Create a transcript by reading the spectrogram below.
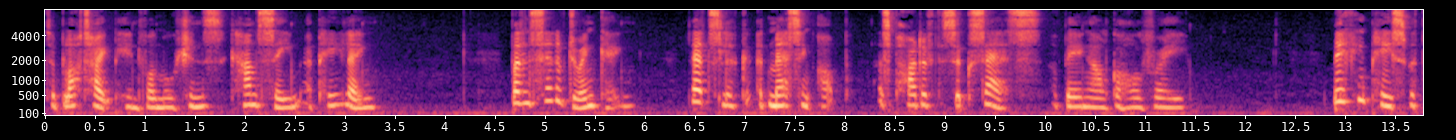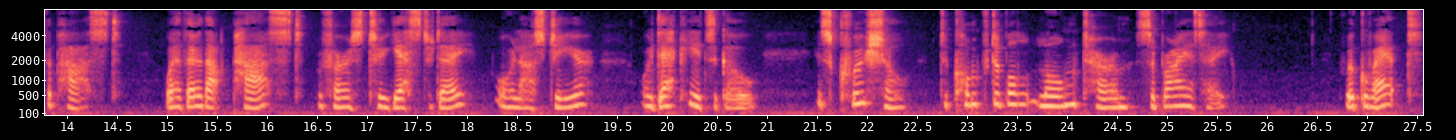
to blot out painful emotions can seem appealing. But instead of drinking, let's look at messing up as part of the success of being alcohol free. Making peace with the past, whether that past refers to yesterday or last year or decades ago, is crucial to comfortable long term sobriety. Regret,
